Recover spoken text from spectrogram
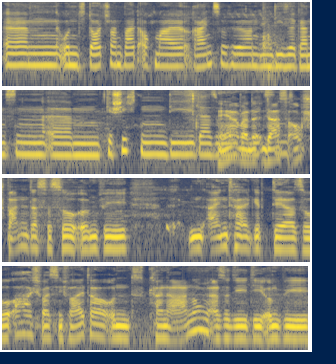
Ähm, und deutschlandweit auch mal reinzuhören in diese ganzen ähm, Geschichten, die da so. Ja, aber da, da ist auch spannend, dass es so irgendwie einen Teil gibt, der so, oh, ich weiß nicht weiter und keine Ahnung, also die, die irgendwie,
